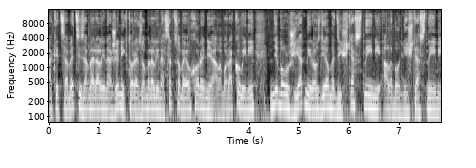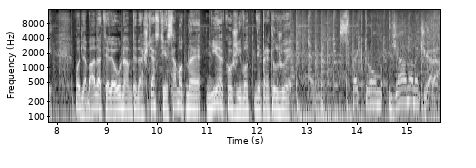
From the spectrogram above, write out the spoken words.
A keď sa veci zamerali na ženy, ktoré zomreli na srdcové ochorenie, ochorenie alebo rakoviny, nebol žiadny rozdiel medzi šťastnými alebo nešťastnými. Podľa bádateľov nám teda šťastie samotné nejako život nepretlžuje. Spektrum Jána Mečiara.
